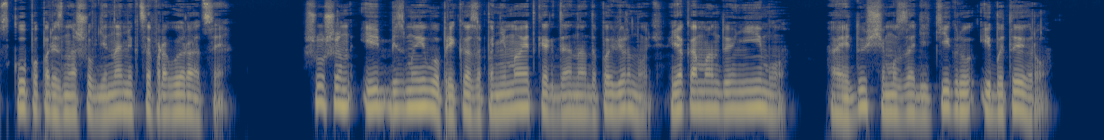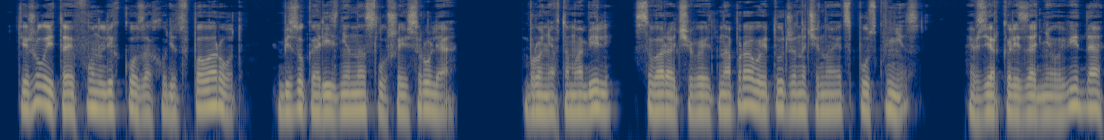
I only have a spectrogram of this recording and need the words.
Скупо произношу в динамик цифровой рации. Шушин и без моего приказа понимает, когда надо повернуть. Я командую не ему, а идущему сзади «Тигру» и БТРу. Тяжелый тайфун легко заходит в поворот, безукоризненно слушаясь руля. Бронеавтомобиль сворачивает направо и тут же начинает спуск вниз. В зеркале заднего вида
